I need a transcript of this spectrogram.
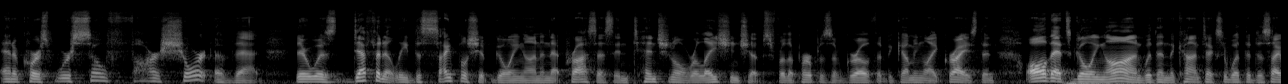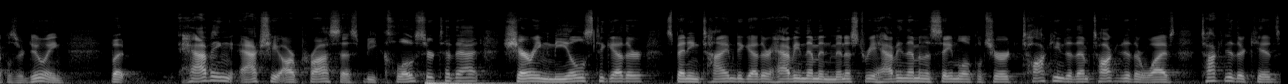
And of course, we're so far short of that. There was definitely discipleship going on in that process, intentional relationships for the purpose of growth, of becoming like Christ. And all that's going on within the context of what the disciples are doing. But having actually our process be closer to that, sharing meals together, spending time together, having them in ministry, having them in the same local church, talking to them, talking to their wives, talking to their kids,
